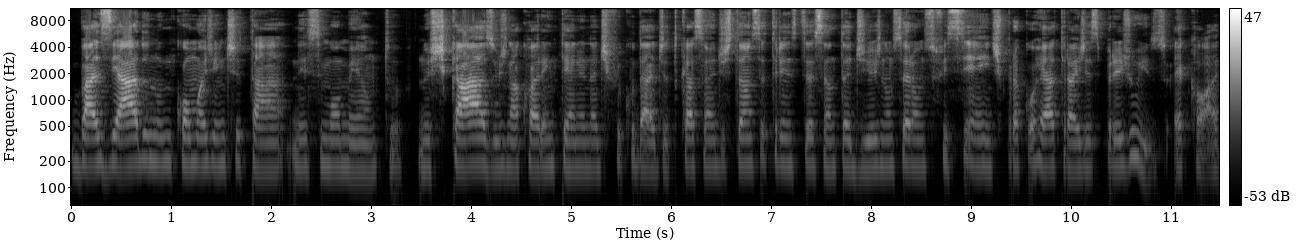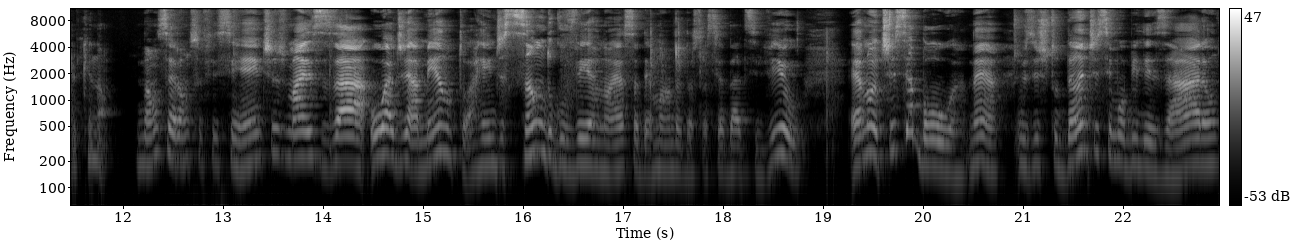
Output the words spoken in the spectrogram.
baseado em como a gente tá nesse momento, nos casos, na quarentena e na dificuldade de educação à distância, 30 e 60 dias não serão suficientes para correr atrás desse prejuízo. É claro que não não serão suficientes, mas a, o adiamento, a rendição do governo a essa demanda da sociedade civil é notícia boa, né? Os estudantes se mobilizaram,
